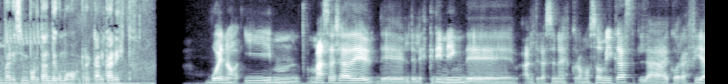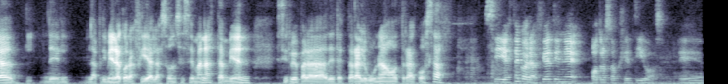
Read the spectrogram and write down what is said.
me parece importante como recalcar esto. Bueno, y mm, más allá del screening de alteraciones cromosómicas, la ecografía, de la primera ecografía a las 11 semanas, también sirve para detectar alguna otra cosa. Sí, esta ecografía tiene otros objetivos. Eh,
